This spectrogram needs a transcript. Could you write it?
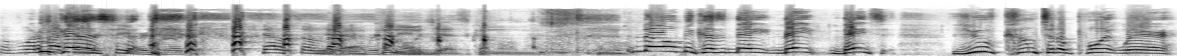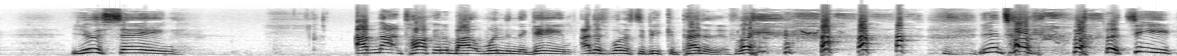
No, what about the receivers? Jesse? Tell us something about Yeah, them come on, receivers. Jesse. Come on, man. No, because Nate, Nate, Nate, you've come to the point where you're saying, "I'm not talking about winning the game. I just want us to be competitive." Like you're talking about a team.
